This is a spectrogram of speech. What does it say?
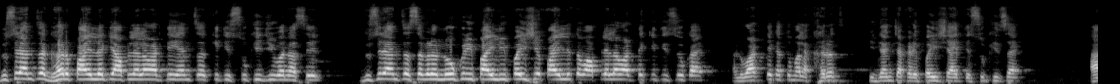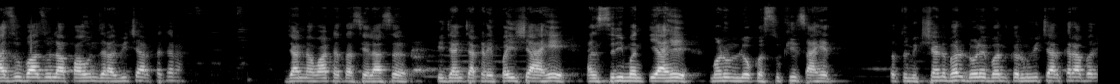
दुसऱ्यांचं घर पाहिलं की आपल्याला वाटते यांचं किती सुखी जीवन असेल. दुसऱ्यांचं सगळं नोकरी पाहिली पैसे पाहिले तर आपल्याला वाटते किती सुख आहे. आणि वाटते का तुम्हाला खरंच की ज्यांच्याकडे पैसे आहेत ते सुखीच आहे? आजूबाजूला पाहून जरा विचार तर करा. ज्यांना वाटत असेल असं की ज्यांच्याकडे पैसे आहे आणि श्रीमंती आहे म्हणून लोक सुखीच आहेत तर तुम्ही क्षणभर डोळे बंद करून विचार करा बरं.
